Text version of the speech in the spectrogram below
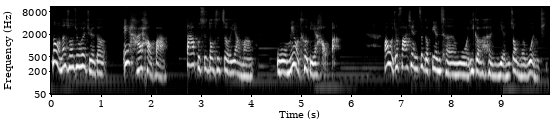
那我那时候就会觉得：‘哎，还好吧，大家不是都是这样吗？我没有特别好吧？’然后我就发现这个变成我一个很严重的问题。”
